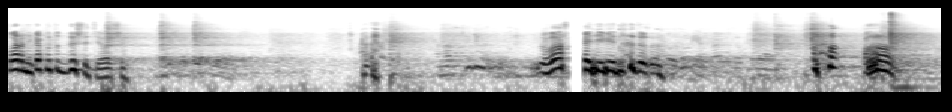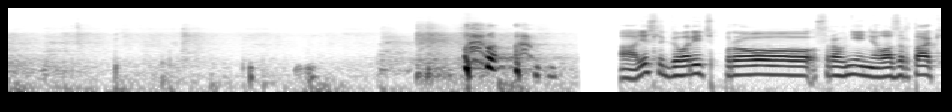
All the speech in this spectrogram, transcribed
Парни, как вы тут дышите вообще? Вас не видно тут. А если говорить про сравнение лазертак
